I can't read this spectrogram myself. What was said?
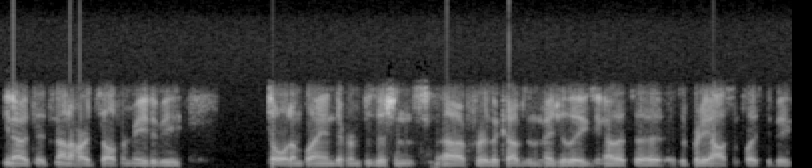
you know, it's it's not a hard sell for me to be told I'm playing different positions uh, for the Cubs in the major leagues. You know, that's a it's a pretty awesome place to be.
